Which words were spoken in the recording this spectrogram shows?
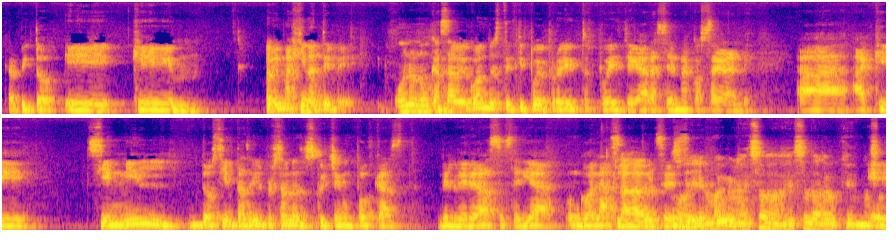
Carpito, eh, que mm, imagínate, uno nunca sabe cuándo este tipo de proyectos puede llegar a ser una cosa grande, a, a que 100 mil, 200 mil personas escuchen un podcast del veredazo sería un golazo. Claro. Entonces, sí, hermano, eso, eso es algo que nosotros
